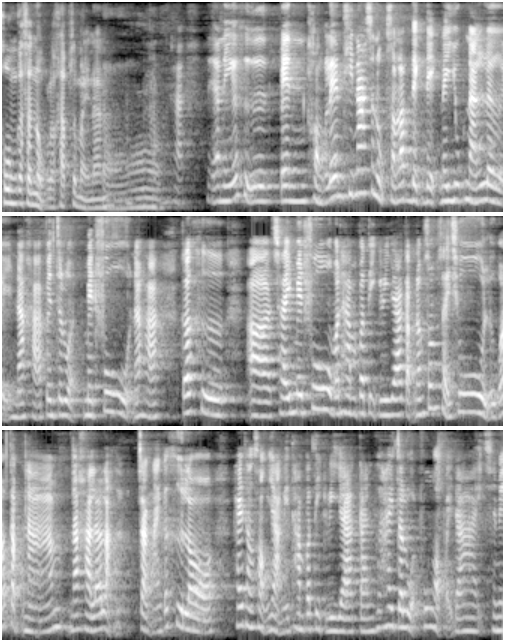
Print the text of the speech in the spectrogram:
พุ่งก็สนุกแล้วครับ สมัยนั้น อ๋อค่ะอันนี้ก็คือเป็นของเล่นที่น่าสนุกสำหรับเด็กๆ ในยุคนั้นเลยนะคะ เป็นจรวดเม็ดฟูนะคะ ก็คืออาใช้เม็ดฟูมาทำปฏิกิริยากับน้ำส้มสายชูหรือว่ากับน้ำนะคะ แล้วหลังจากนั้นก็คือรอให้ทั้งสองอย่างนี้ทำปฏิกิริยากันเพื่อให้จรวดพุ่งออกไปได้ใช่ไหม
